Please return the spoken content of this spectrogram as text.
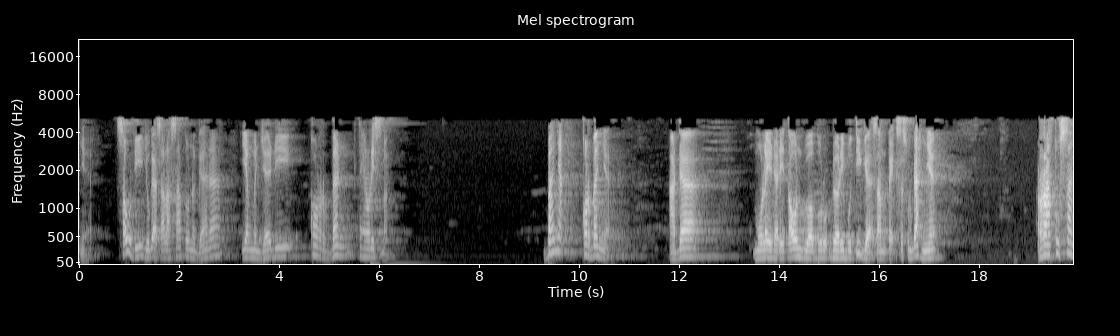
Ya, Saudi juga salah satu negara yang menjadi korban terorisme. Banyak korbannya. Ada mulai dari tahun 2003 sampai sesudahnya ratusan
